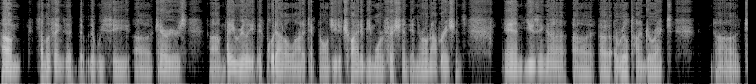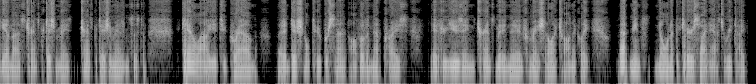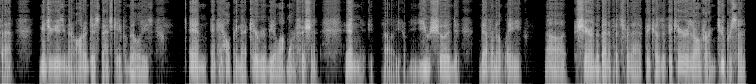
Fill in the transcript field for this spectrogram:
Um, some of the things that that, that we see uh, carriers um, they really they've put out a lot of technology to try to be more efficient in their own operations and using a, a, a real-time direct uh, TMS transportation ma transportation management system can allow you to grab an additional 2% off of a net price if you're using transmitting the information electronically. That means no one at the carrier side has to retype that. It means you're using their auto dispatch capabilities and and helping that carrier be a lot more efficient. And uh, you, know, you should definitely uh, share in the benefits for that because if the carriers are offering 2%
